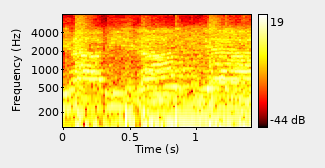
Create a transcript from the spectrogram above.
Navidad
